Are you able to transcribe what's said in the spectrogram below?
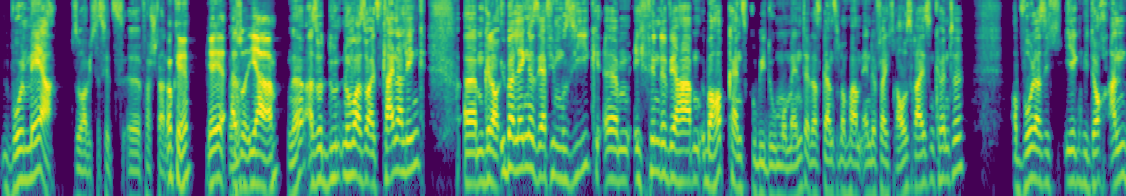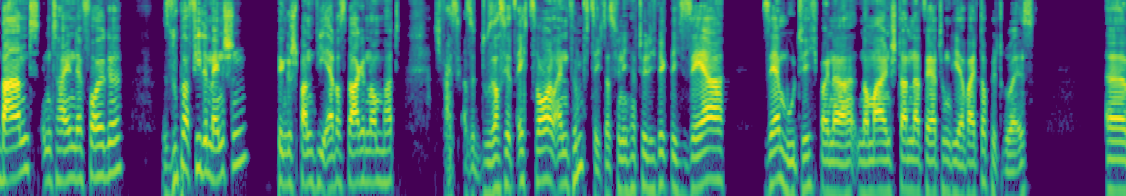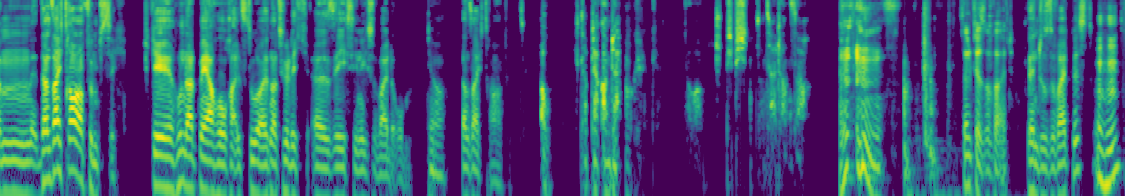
wohl mehr. So habe ich das jetzt äh, verstanden. Okay. Ja, ja, also ja. Ne? Also du, nur mal so als kleiner Link. Ähm, genau, Überlänge, sehr viel Musik. Ähm, ich finde, wir haben überhaupt keinen Scooby-Doo-Moment, der das Ganze nochmal am Ende vielleicht rausreißen könnte. Obwohl er sich irgendwie doch anbahnt in Teilen der Folge. Super viele Menschen. Bin gespannt, wie er das wahrgenommen hat. Ich weiß, also du sagst jetzt echt 251. Das finde ich natürlich wirklich sehr, sehr mutig bei einer normalen Standardwertung, die ja weit doppelt drüber ist. Ähm, dann sage ich 350. Ich gehe 100 mehr hoch als du, also natürlich äh, sehe ich sie nicht so weit oben. ja. Dann sage ich 350. Ich glaube, da kommt er. Okay, okay. Psst, psst, Sonst hört er uns noch. Sind wir soweit? Wenn du soweit bist. Mhm.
